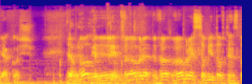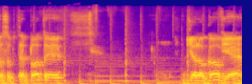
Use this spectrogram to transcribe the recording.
jakoś. Te Dobra, boty, wiem, wiem, wyobra wyobraź sobie to w ten sposób. Te boty, biologowie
